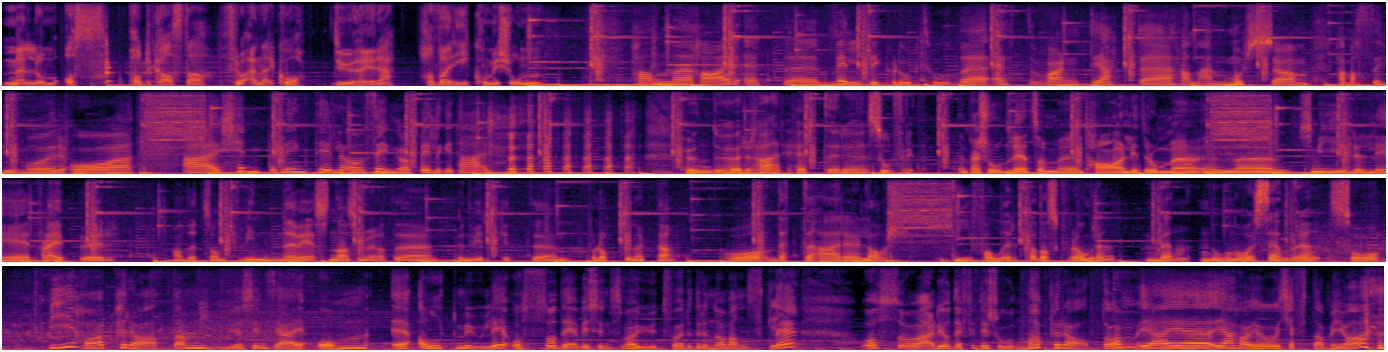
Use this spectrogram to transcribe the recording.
Mellom oss podkaster fra NRK. Du hører Havarikommisjonen. Han eh, har et eh, veldig klokt hode, et varmt hjerte. Han er morsom, har masse humor og er kjempeflink til å synge og spille gitar. Hun du hører her, heter eh, Solfrid. En personlighet som eh, tar litt rommet. Hun eh, smiler, ler, fleiper. Hadde et sånt vinnende vesen da, som gjorde at eh, hun virket eh, forlokkende. Ja. Og dette er eh, Lars. De faller pladask for hverandre, men noen år senere så Vi har prata mye, syns jeg, om eh, alt mulig, også det vi syns var utfordrende og vanskelig. Og så er det jo definisjonen av prate om. Jeg, eh, jeg har jo kjefta mye òg.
